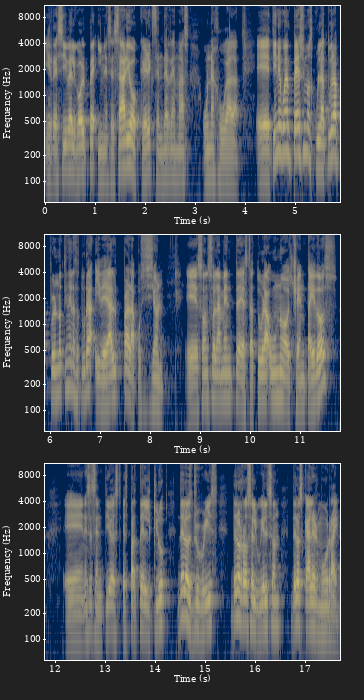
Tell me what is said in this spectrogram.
y recibe el golpe innecesario o querer extender de más una jugada. Eh, tiene buen peso y musculatura, pero no tiene la estatura ideal para la posición. Eh, son solamente de estatura 1.82. Eh, en ese sentido es, es, parte del club de los Drew Brees, de los Russell Wilson, de los Kyler Murray.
